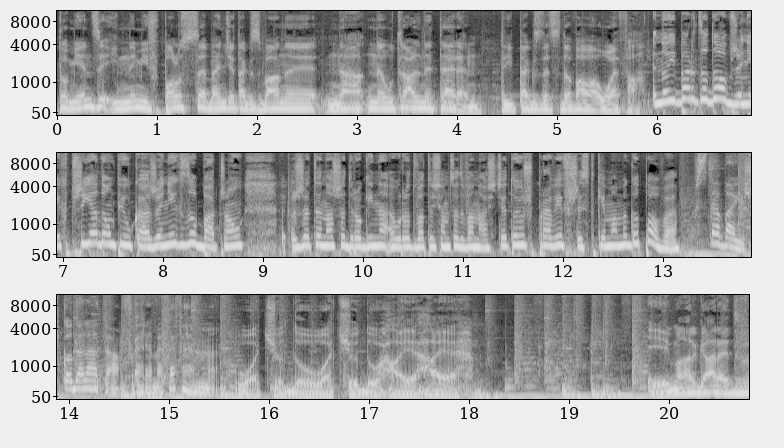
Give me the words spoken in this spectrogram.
to między innymi w Polsce będzie tak zwany na neutralny teren. I tak zdecydowała UEFA. No i bardzo dobrze, niech przyjadą piłkarze, niech zobaczą, że te nasze drogi na Euro 2012 to już prawie wszystkie mamy gotowe. Wstawaj, szkoda lata w RMFFM. What you do, what you do, haje, haje. I Margaret w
